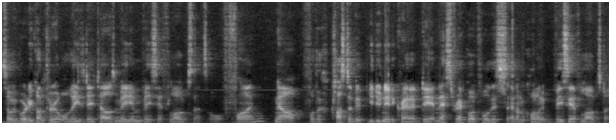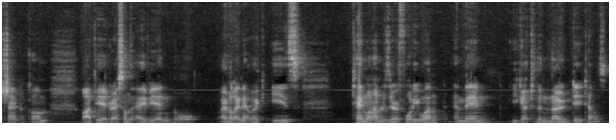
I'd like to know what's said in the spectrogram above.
So we've already gone through all these details, medium VCF logs, that's all fine. Now for the cluster VIP, you do need to create a DNS record for this and I'm calling it vcflogs.shank.com. IP address on the AVN or overlay network is 10.100.041 and then you go to the node details.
